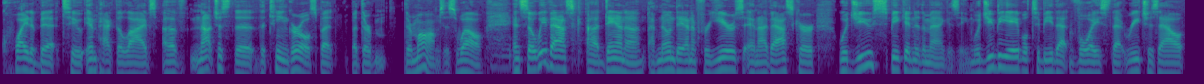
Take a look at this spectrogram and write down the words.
quite a bit to impact the lives of not just the the teen girls, but but their their moms as well. And so we've asked uh, Dannah. I've known Dannah for years, and I've asked her, "Would you speak into the magazine? Would you be able to be that voice that reaches out?"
